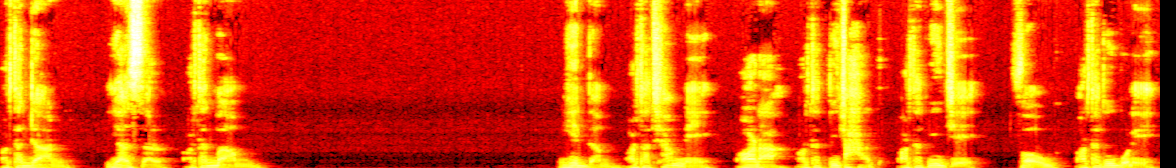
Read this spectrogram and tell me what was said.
অর্থাৎ ডান। ইয়াসার, অর্থাৎ বাম। গিদ্দাম, অর্থাৎ সামনে, অড়া, অর্থাৎ হাত, অর্থাৎ নিচে, ফগ, অর্থাৎ উপরে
